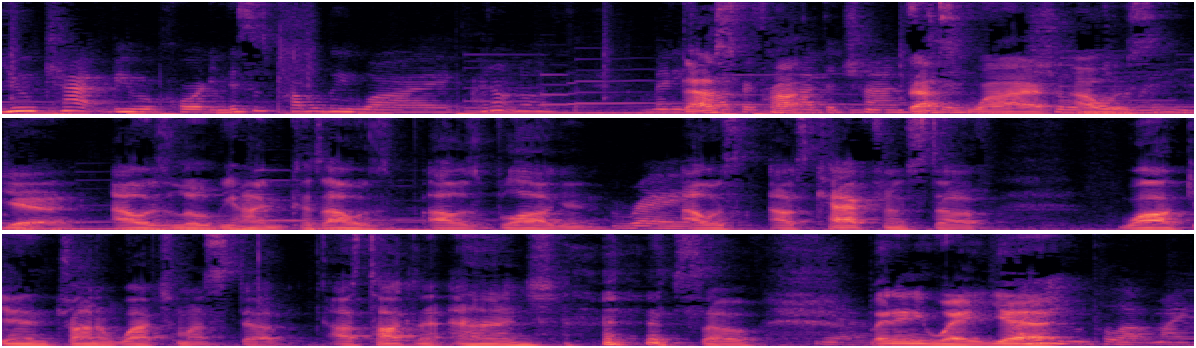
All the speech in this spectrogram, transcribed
you can't be recording. This is probably why I don't know if many that's bloggers had the chance. that's to why I was, yeah, I was a little behind because I was, I was blogging. Right. I was, I was capturing stuff, walking, trying to watch my stuff. I was talking to Ange, so, Yeah. but anyway, yeah. I didn't even pull out my,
